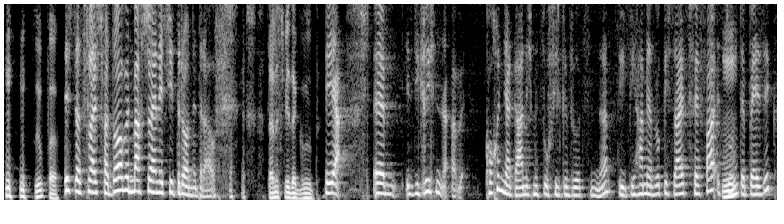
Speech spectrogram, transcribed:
Super. Ist das Fleisch verdorben, machst du eine Zitrone drauf. Dann ist wieder gut. Ja, ähm, die Griechen äh, kochen ja gar nicht mit so viel Gewürzen. Ne? Die, die haben ja wirklich Salz, Pfeffer, ist so der Basic.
